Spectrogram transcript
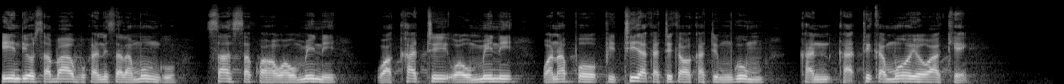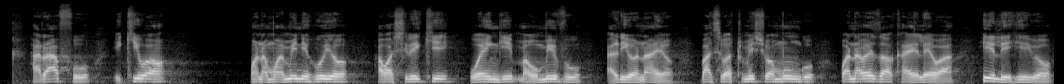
Hii ndiyo sababu kanisa la mungu sasa kwa waumini wakati waumini wanapopitia katika wakati mgumu katika moyo wake. Halafu ikiwa wanamwamini huyo hawashiriki wengi maumivu aliyo nayo basi watumishi wa mungu wanaweza wakaelewa hili hivyo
